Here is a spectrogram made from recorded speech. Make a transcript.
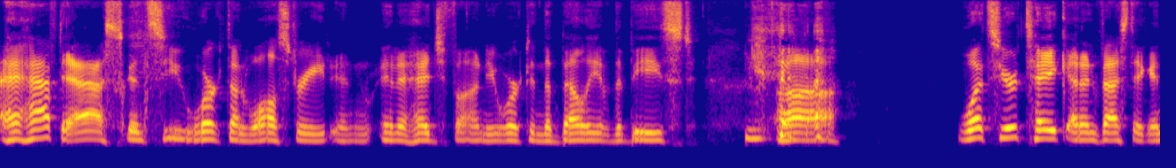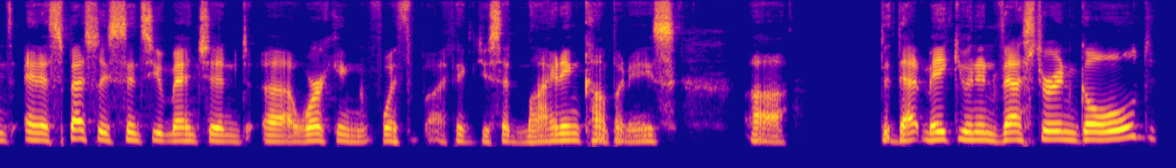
I have to ask, since you worked on Wall Street and in a hedge fund, you worked in the belly of the beast. Uh, what's your take on investing, and, and especially since you mentioned uh, working with, I think you said mining companies. Uh, did that make you an investor in gold?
